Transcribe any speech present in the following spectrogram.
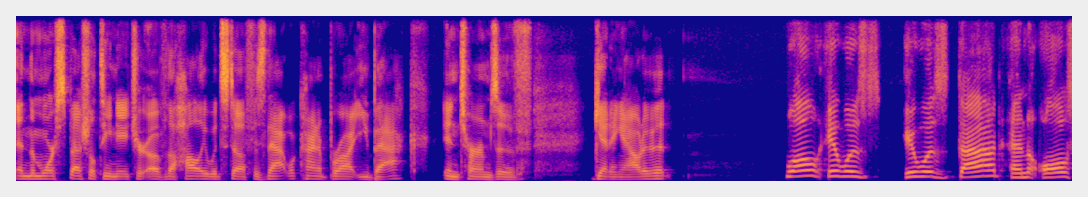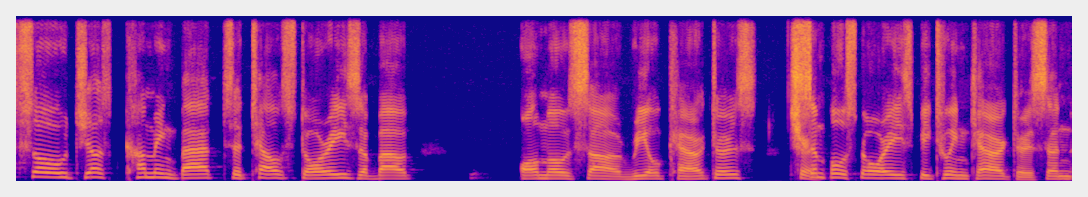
and the more specialty nature of the Hollywood stuff? Is that what kind of brought you back in terms of getting out of it? Well, it was it was that and also just coming back to tell stories about almost uh, real characters Sure. simple stories between characters and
